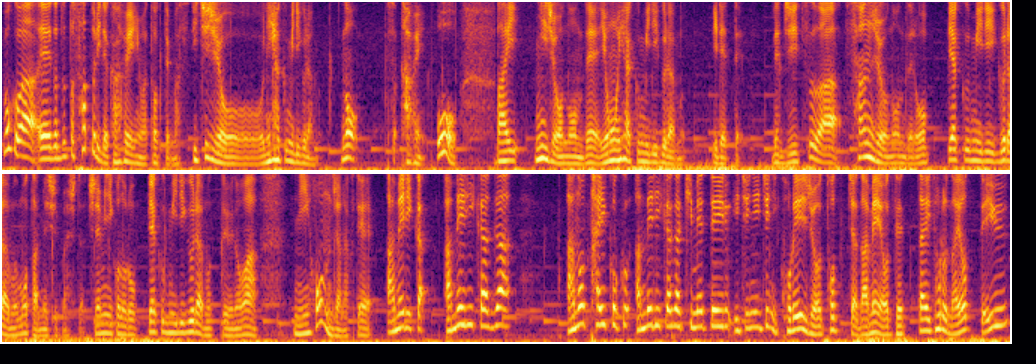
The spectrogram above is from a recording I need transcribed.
僕は、えーと、ずっとサプリでカフェインは取ってます。1錠 200mg のカフェインを倍2錠飲んで 400mg 入れて。で、実は3錠飲んで 600mg も試しました。ちなみにこの 600mg っていうのは日本じゃなくてアメリカ。アメリカがあの大国アメリカが決めている1日にこれ以上取っちゃダメよ。絶対取るなよっていう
